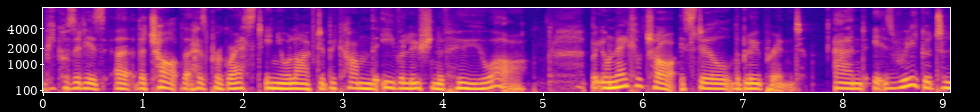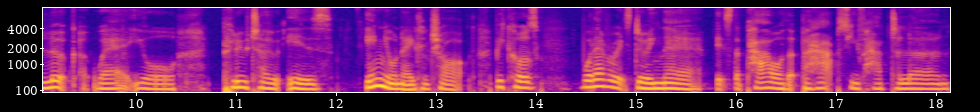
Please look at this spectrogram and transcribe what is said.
because it is uh, the chart that has progressed in your life to become the evolution of who you are. But your natal chart is still the blueprint. And it is really good to look at where your Pluto is in your natal chart because whatever it's doing there, it's the power that perhaps you've had to learn,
